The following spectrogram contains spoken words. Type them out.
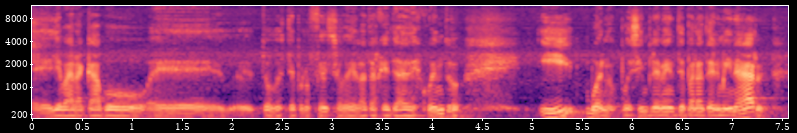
eh, llevar a cabo eh, todo este proceso de la tarjeta de descuento. Y bueno, pues simplemente para terminar,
